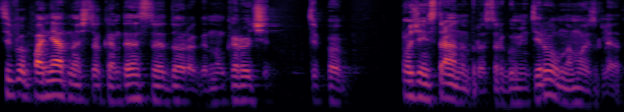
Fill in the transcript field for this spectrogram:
типа, понятно, что контент стоит дорого. Ну, короче, типа, очень странно просто аргументировал, на мой взгляд.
